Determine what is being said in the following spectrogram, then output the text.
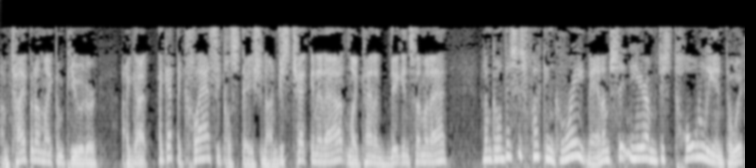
I'm typing on my computer. I got I got the classical station on, just checking it out, and like kind of digging some of that. And I'm going, this is fucking great, man. I'm sitting here. I'm just totally into it.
